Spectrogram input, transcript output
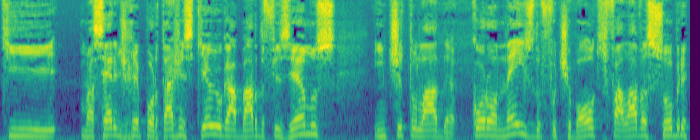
que uma série de reportagens que eu e o Gabardo fizemos intitulada Coronéis do Futebol, que falava sobre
